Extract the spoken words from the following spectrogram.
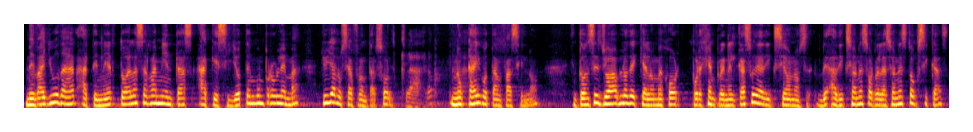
me va a ayudar a tener todas las herramientas a que si yo tengo un problema, yo ya lo sé afrontar solo. Claro. No caigo tan fácil, ¿no? Entonces yo hablo de que a lo mejor, por ejemplo, en el caso de, adicciones, de adicciones o relaciones tóxicas,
